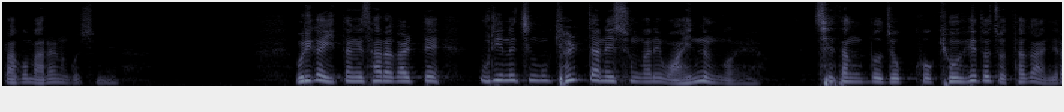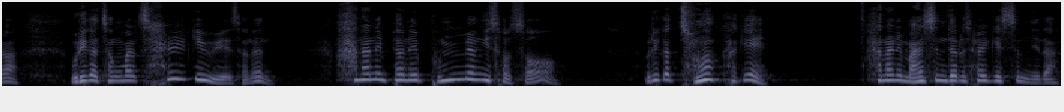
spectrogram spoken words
라고 말하는 것입니다. 우리가 이 땅에 살아갈 때 우리는 지금 결단의 순간에 와 있는 거예요. 세상도 좋고 교회도 좋다가 아니라 우리가 정말 살기 위해서는 하나님 편에 분명히 서서 우리가 정확하게 하나님 말씀대로 살겠습니다.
